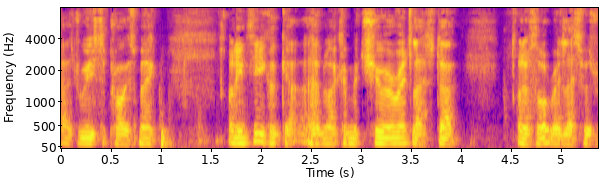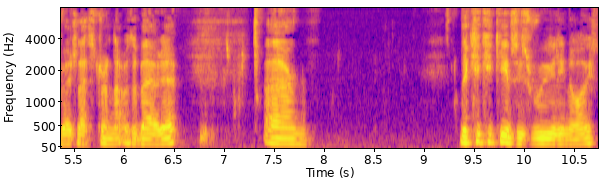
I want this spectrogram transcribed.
That's really surprised me. I didn't think you could get um, like a mature red Leicester. I just thought red Leicester was red Leicester, and that was about it. Um, the kick it gives is really nice.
